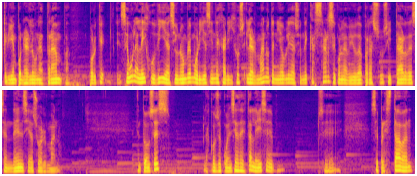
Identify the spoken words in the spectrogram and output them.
querían ponerle una trampa, porque según la ley judía, si un hombre moría sin dejar hijos, el hermano tenía obligación de casarse con la viuda para suscitar descendencia a su hermano. Entonces, las consecuencias de esta ley se, se, prestaban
